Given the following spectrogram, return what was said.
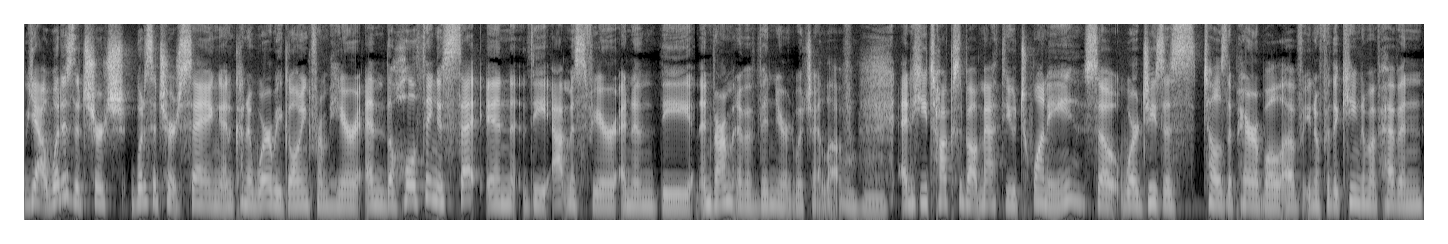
yeah, what is the church? What is the church saying, and kind of where are we going from here? And the whole thing is set in the atmosphere and in the environment of a vineyard, which I love. Mm-hmm. And he talks about Matthew 20, so where Jesus tells the parable of, you know, for the kingdom of heaven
